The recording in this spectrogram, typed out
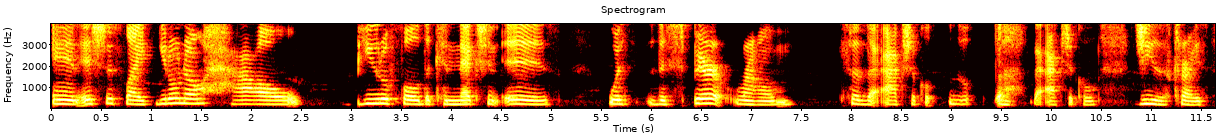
And it's just like you don't know how beautiful the connection is with the spirit realm to the actual uh, the actual Jesus Christ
